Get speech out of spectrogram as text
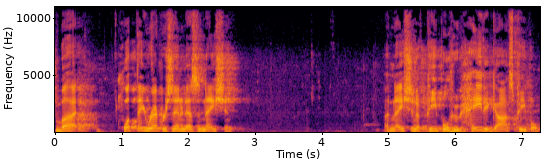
But what they represented as a nation, a nation of people who hated God's people,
